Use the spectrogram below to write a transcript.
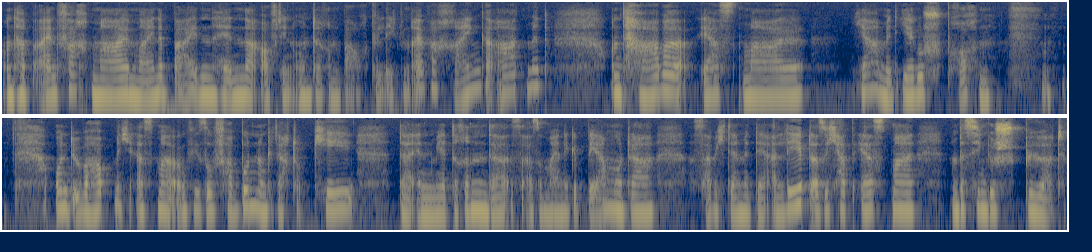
und habe einfach mal meine beiden Hände auf den unteren Bauch gelegt und einfach reingeatmet und habe erstmal ja mit ihr gesprochen und überhaupt mich erstmal irgendwie so verbunden und gedacht, okay, da in mir drin, da ist also meine Gebärmutter, was habe ich denn mit der erlebt? Also ich habe erstmal ein bisschen gespürt,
